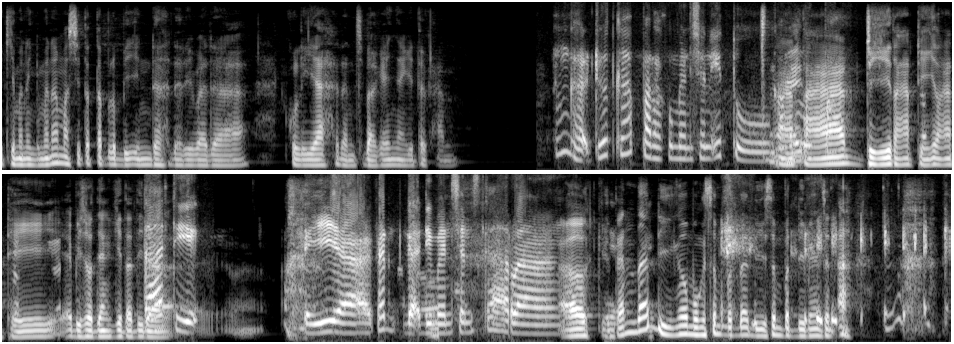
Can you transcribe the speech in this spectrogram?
gimana gimana masih tetap lebih indah daripada kuliah dan sebagainya gitu kan. Enggak, Dut, kapan aku mention itu? Nah, Kamu lupa. tadi tadi tadi episode yang kita tidak Tadi. iya, kan nggak di-mention sekarang. Oke, kan tadi ngomong sempet tadi sempet di mention ah.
